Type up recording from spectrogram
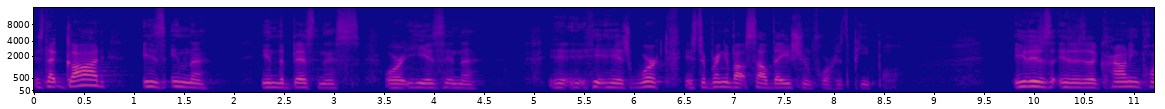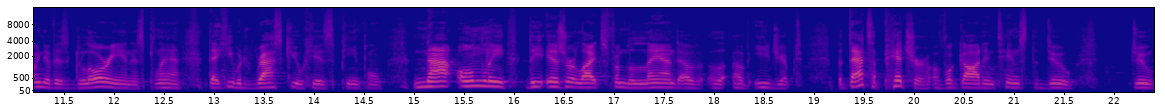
is that God is in the, in the business, or he is in the his work is to bring about salvation for his people. It is, it is a crowning point of his glory and his plan that he would rescue his people, not only the Israelites from the land of, of Egypt, but that's a picture of what God intends to do do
